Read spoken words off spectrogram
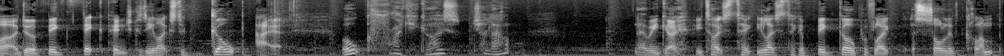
Right, I do a big thick pinch because he likes to gulp at it. Oh, crikey, guys, chill out. There we go. He likes to take, he likes to take a big gulp of like a solid clump.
